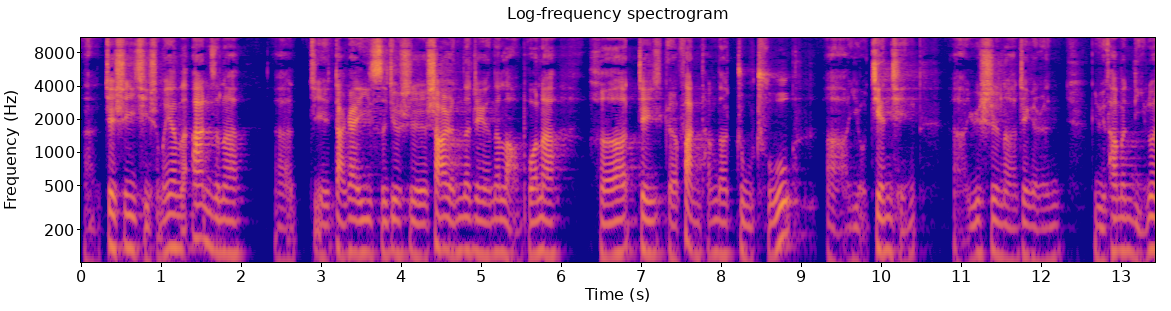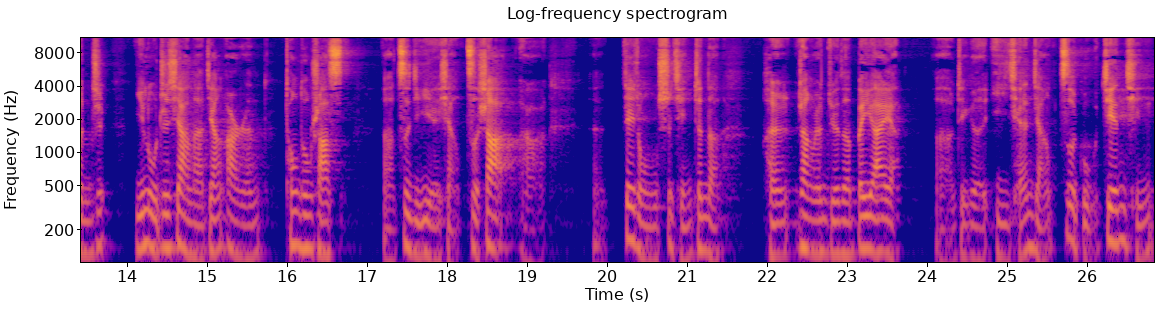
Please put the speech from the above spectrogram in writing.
啊，这是一起什么样的案子呢？呃，这大概意思就是杀人的这个人的老婆呢和这个饭堂的主厨啊有奸情。啊，于是呢，这个人与他们理论之一怒之下呢，将二人通通杀死，啊，自己也想自杀啊，嗯，这种事情真的很让人觉得悲哀呀，啊，这个以前讲自古奸情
